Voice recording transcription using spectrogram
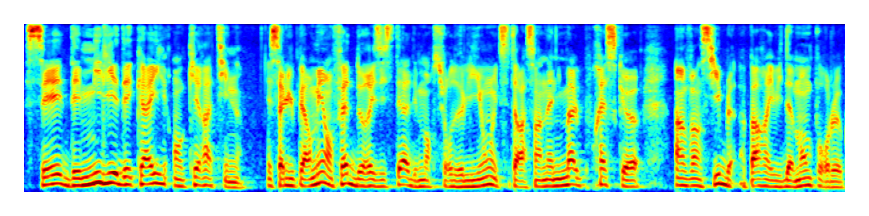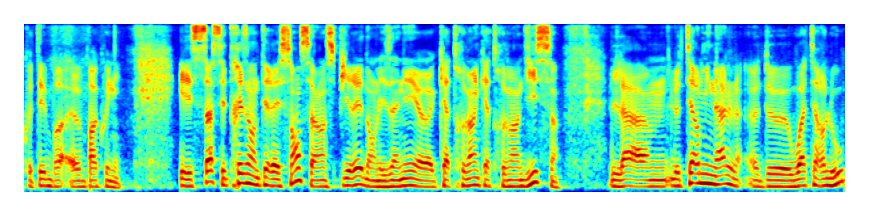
c'est des milliers d'écailles en kératine. Et ça lui permet en fait de résister à des morsures de lion, etc. C'est un animal presque invincible, à part évidemment pour le côté euh, braconnier. Et ça, c'est très intéressant. Ça a inspiré dans les années 80-90 euh, le terminal de Waterloo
